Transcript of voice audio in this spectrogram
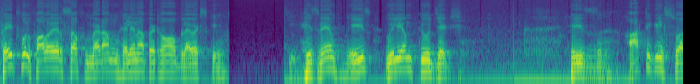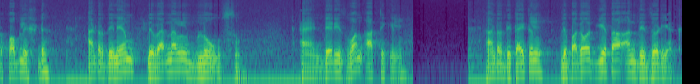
faithful followers of Madame Helena Petrovna Blavatsky. His name is William Q. Judge. His articles were published under the name The Vernal Blooms. And there is one article under the title The Bhagavad Gita and the Zodiac.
